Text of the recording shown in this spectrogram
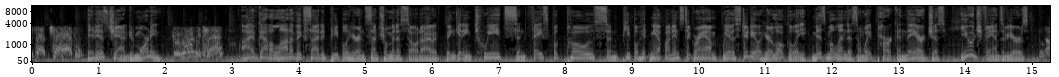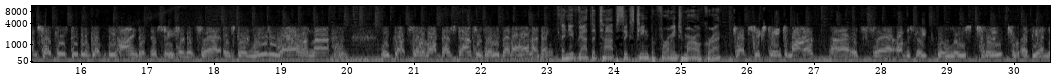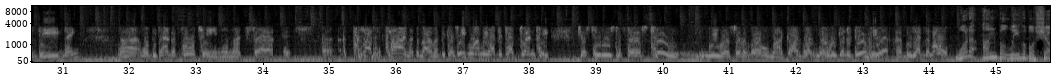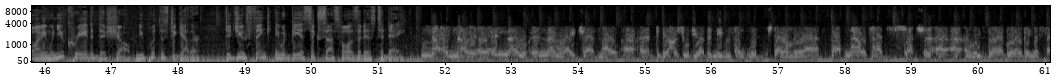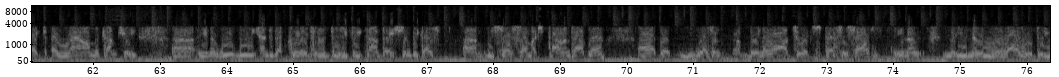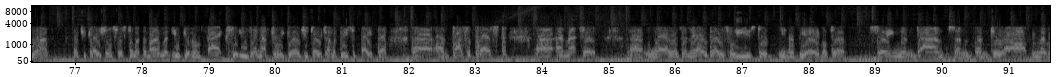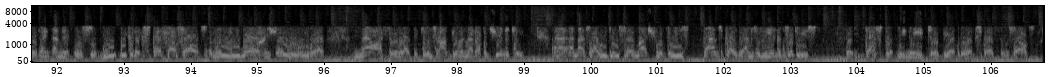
is that Chad? It is Chad. Good morning. Good morning, Chad. I've got a lot of excited people here in central Minnesota. I've been getting tweets and Facebook posts, and people hit me up on Instagram. We have a studio here locally, Ms. Melendez in Waite Park, and they are just huge fans of yours. I'm so pleased people have gotten behind it this season. It's uh, it's doing really well, and uh, we've got some of our best dancers that we've ever had, I think. And you've got the top 16 performing tomorrow, correct? Top 16 tomorrow. Uh, it's uh, obviously we'll lose two to, at the end of the evening. Uh, we'll be down to 14, and it's uh, it's uh, a tough time at the moment because even when we had the top 20, just to lose the first two, we were sort of, oh my God, what, what are we going to do here? Uh, we love them all. What an unbelievable show. I mean, when you created this show, and you put this together, did you think it would be as successful as it is today? No, no, in no, in no way, Chad. No. Uh, to be honest with you, I didn't even think we'd stay on the air. But now it's had such a, a, a reverberating effect around the country. Uh, you know, we, we ended up creating the Dizzy Feet Foundation because um, we saw so much talent out there uh, that wasn't being allowed to express itself. You know, you know well with the uh, education system at the moment. You give them facts that you then have to regurgitate on a piece of paper uh, and pass a test, uh, and that's it. Uh, whereas in the old days, we used to, you know, be able to sing and dance and, and do art and everything, and it was we, we could express ourselves and who we were and show who we were. Now I feel like the kids aren't given that opportunity, uh, and that's why we do so much with these dance programs in the inner cities that desperately need to be able to express themselves.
